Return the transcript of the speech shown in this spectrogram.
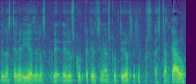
de las tenerías, de los, de, los pequeños y medianos curtidores? Le dije, pues estancado.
